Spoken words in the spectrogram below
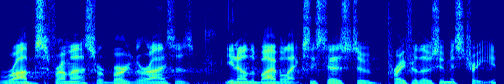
robs from us or burglarizes. You know, the Bible actually says to pray for those who mistreat you.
